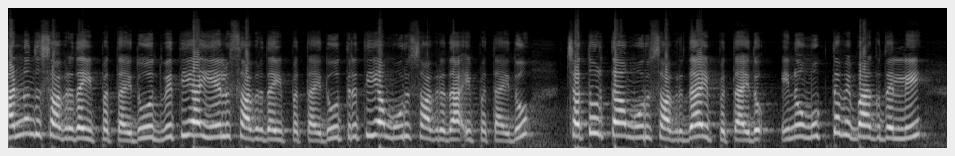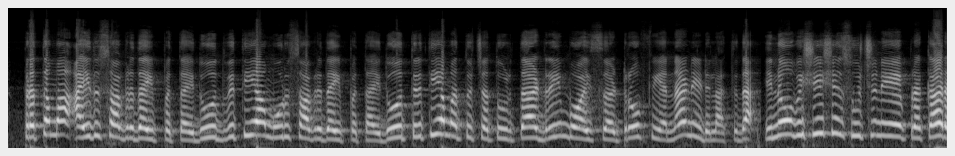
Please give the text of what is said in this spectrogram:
ಹನ್ನೊಂದು ಸಾವಿರದ ಇಪ್ಪತ್ತೈದು, ದ್ವಿತೀಯ ಏಳು ಸಾವಿರದ ಇಪ್ಪತ್ತೈದು, ತೃತೀಯ ಮೂರು ಸಾವಿರದ ಇಪ್ಪತ್ತೈದು, ಚತುರ್ಥ ಮೂರು ಸಾವಿರದ ಇಪ್ಪತ್ತೈದು. ಇನ್ನು ಮುಕ್ತ ವಿಭಾಗದಲ್ಲಿ ಪ್ರಥಮ ಐದು ಸಾವಿರದ ಇಪ್ಪತ್ತೈದು, ದ್ವಿತೀಯ ಮೂರು ಸಾವಿರದ ಇಪ್ಪತ್ತೈದು, ತೃತೀಯ ಮತ್ತು ಚತುರ್ಥ ಡ್ರೀಮ್ ಬಾಯ್ಸ್ ಟ್ರೋಫಿಯನ್ನ ನೀಡಲಾಗ್ತದೆ. ಇನ್ನು ವಿಶೇಷ ಸೂಚನೆ ಪ್ರಕಾರ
